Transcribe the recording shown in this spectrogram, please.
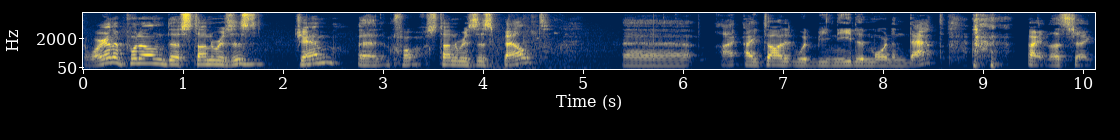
We're gonna put on the stun resist gem, uh, stun resist belt. Uh, I, I thought it would be needed more than that. Alright, let's check.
